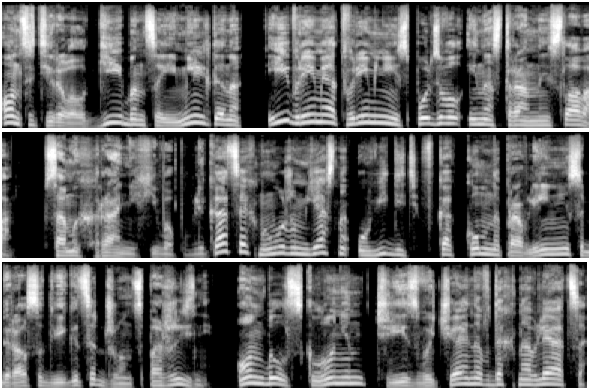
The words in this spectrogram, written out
Он цитировал Гиббонса и Мильтона и время от времени использовал иностранные слова. В самых ранних его публикациях мы можем ясно увидеть, в каком направлении собирался двигаться Джонс по жизни. Он был склонен чрезвычайно вдохновляться,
